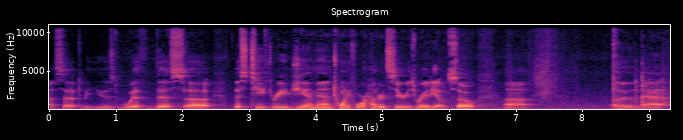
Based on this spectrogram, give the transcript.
uh, set up to be used with this uh, this T3 GMN 2400 series radio. So uh, other than that,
